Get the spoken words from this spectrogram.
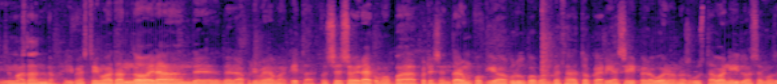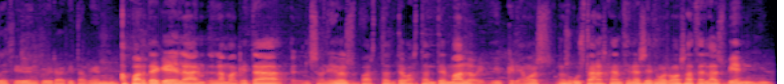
y Estoy matando. Y me estoy matando eran de, de la primera maqueta. Pues eso era como para presentar un poquito al grupo, para empezar a tocar y así, pero bueno, nos gustaban y los hemos decidido incluir aquí también. Aparte que la, la maqueta, el sonido es bastante, bastante malo y queríamos, nos gustan las canciones y decimos vamos a hacerlas bien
